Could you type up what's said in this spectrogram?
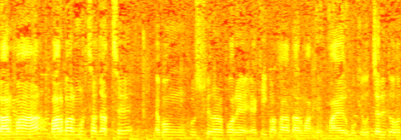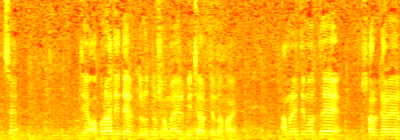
তার মা বারবার মূর্ছা যাচ্ছে এবং হুশ ফেরার পরে একই কথা তার মাকে, মায়ের মুখে উচ্চারিত হচ্ছে যে অপরাধীদের দ্রুত সময়ের বিচার যেন হয়। আমরা ইতিমধ্যে সরকারের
